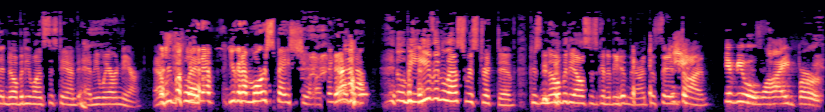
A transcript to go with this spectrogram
that nobody wants to stand anywhere near. Everybody, You're gonna have you're gonna have more space, Sheila. Think about it'll be even less restrictive because nobody else is going to be in there at the same time. Give you a wide berth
